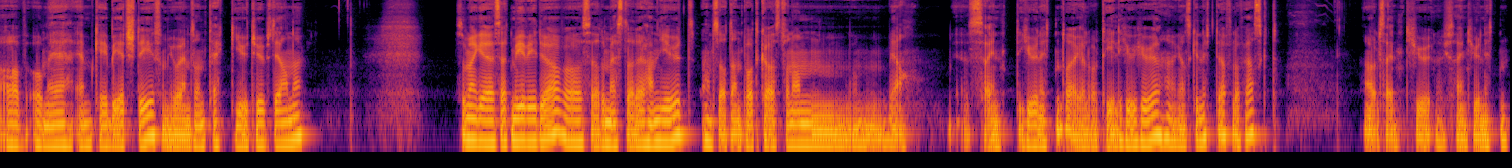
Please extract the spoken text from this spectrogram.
av og med MKBHD, som jo er en sånn tech-YouTube-stjerne. Som jeg har sett mye video av, og ser det meste av det han gir ut. Han starta en podkast for noen ja, seint i 2019, tror jeg, eller tidlig 2020. Det er ganske nytt, iallfall, og ferskt. Ja, vel seint 2019.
